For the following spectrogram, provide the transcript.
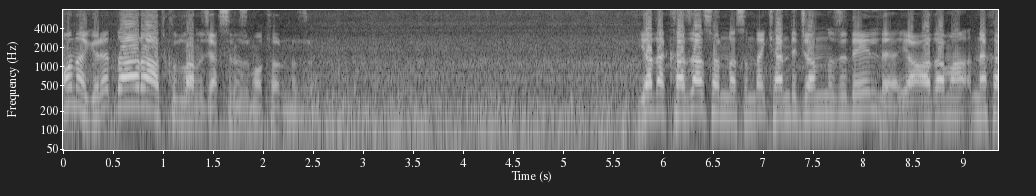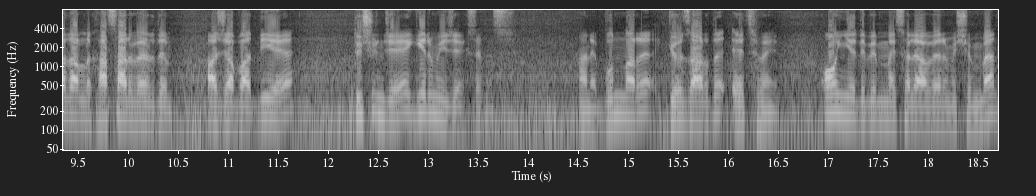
ona göre daha rahat kullanacaksınız motorunuzu. Ya da kaza sonrasında kendi canınızı değil de ya adama ne kadarlık hasar verdim acaba diye düşünceye girmeyeceksiniz. Hani bunları göz ardı etmeyin. 17 bin mesela vermişim ben.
